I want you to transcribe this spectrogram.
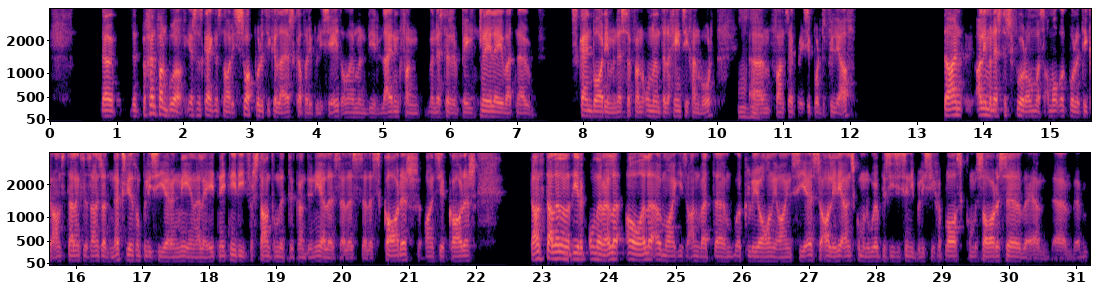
Nou, dit begin van bo af. Eerstens kyk ons na die swak politieke leierskap wat die polisie het onder die leiding van minister Bekele wat nou skynbaar die minister van onintelligensie gaan word, mhm. ehm uh -huh. um, van sy polisie portefeulje af. Dan al die ministers voor hom was almal ook politieke aanstellings, dis ons wat niks weet van polisieering nie en hulle het net nie die verstand om dit te kan doen nie. Hulle is hulle is hulle skaders, ANC kaders dan stel hulle natuurlik onder hulle al hulle ou maatjies aan wat um, ook lojaal aan die ANC is. So al hierdie ouens kom in hoë posisies in die polisie geplaas, kommissarisse, um, um,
